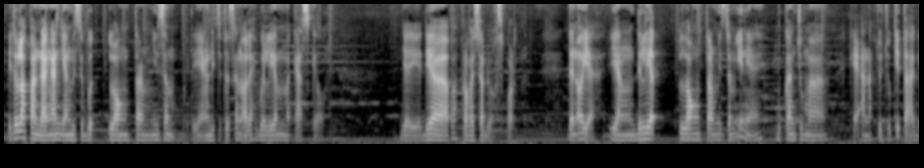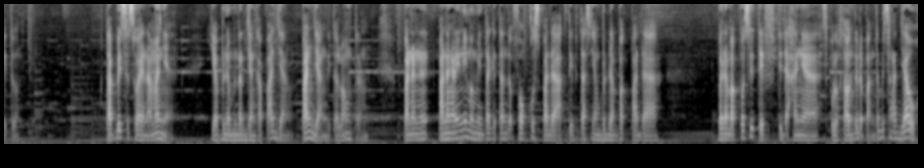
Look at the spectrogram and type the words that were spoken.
Itulah pandangan yang disebut long termism gitu ya, yang dicetuskan oleh William McCaskill. Jadi dia apa profesor di Oxford. Dan oh ya, yang dilihat long termism ini ya, bukan cuma kayak anak cucu kita gitu. Tapi sesuai namanya, ya benar-benar jangka panjang, panjang gitu long term. Pandangan, ini meminta kita untuk fokus pada aktivitas yang berdampak pada berdampak positif tidak hanya 10 tahun ke depan, tapi sangat jauh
